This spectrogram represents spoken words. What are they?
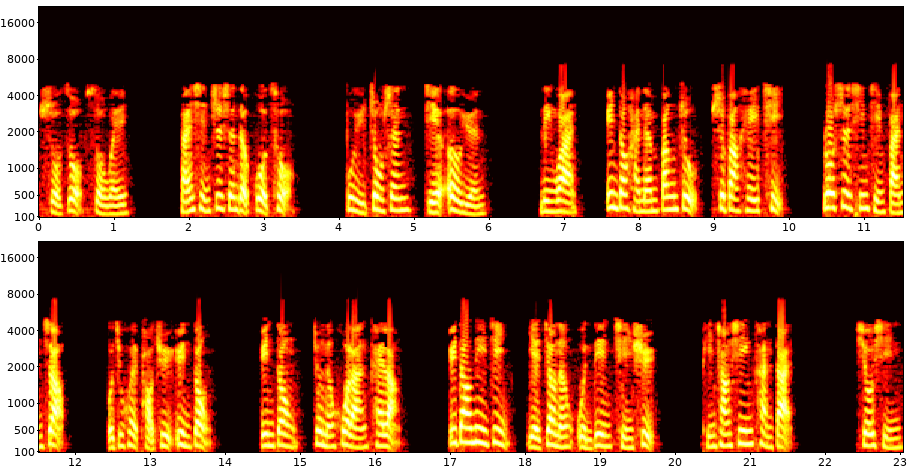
所作所为，反省自身的过错，不与众生结恶缘。另外，运动还能帮助释放黑气。若是心情烦躁，我就会跑去运动，运动就能豁然开朗。遇到逆境，也较能稳定情绪，平常心看待。修行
